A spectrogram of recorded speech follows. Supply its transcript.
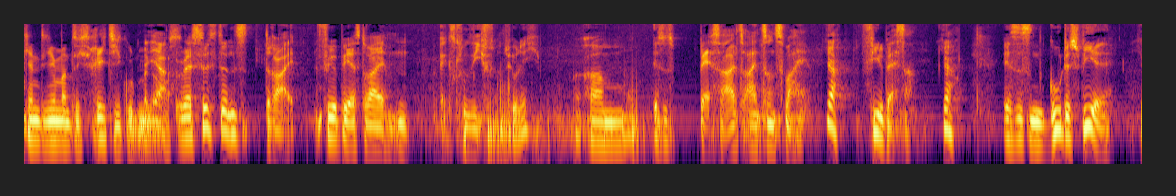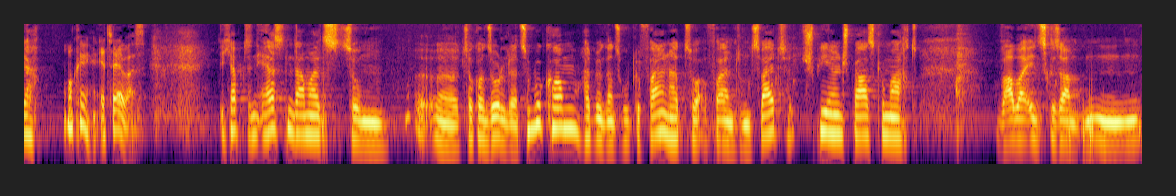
kennt jemand sich richtig gut mit Ja, aus. Resistance 3 für PS3 hm, exklusiv natürlich. Ähm, ist es besser als 1 und 2? Ja, Viel besser. ja, Ist es ein gutes Spiel? ja. Okay, erzähl was. Ich habe den ersten damals zum, äh, zur Konsole dazu bekommen, hat mir ganz gut gefallen, hat zu, vor allem zum Zweitspielen Spaß gemacht. War aber insgesamt n-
